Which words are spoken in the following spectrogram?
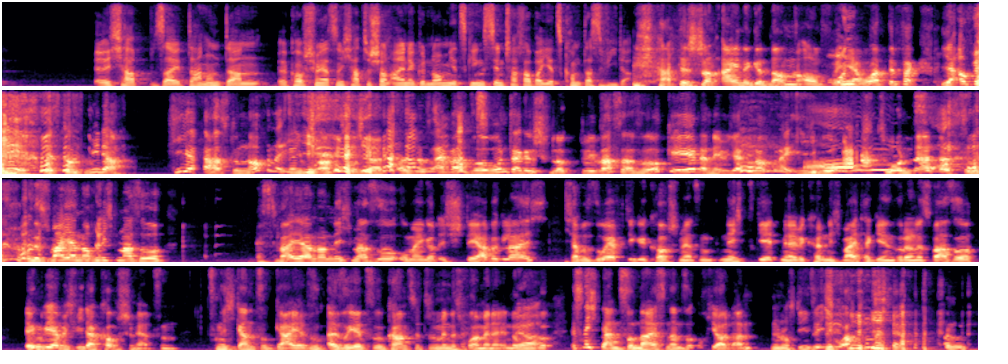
ich habe seit dann und dann äh, Kopfschmerzen, ich hatte schon eine genommen, jetzt ging es den Tag, aber jetzt kommt das wieder. Ich hatte schon eine genommen auf. Und- Ja, what the fuck? Ja, okay, jetzt kommt's wieder. Hier hast du noch eine Ibu Ja, 800 ja, und das ist einfach so runtergeschluckt wie Wasser. So, okay, dann nehme ich halt noch eine Ibu Oh, 800 dazu. Und es war ja noch nicht mal so, es war ja noch nicht mal so, oh mein Gott, ich sterbe gleich. Ich habe so heftige Kopfschmerzen, nichts geht mehr, wir können nicht weitergehen, sondern es war so, irgendwie habe ich wieder Kopfschmerzen. Ist nicht ganz so geil. So- Also jetzt, so kam es mir zumindest vor in meiner Erinnerung. Ja. So, ist nicht ganz so nice und dann so, ach ja, dann nimm noch diese Ibu 800. ja. Und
